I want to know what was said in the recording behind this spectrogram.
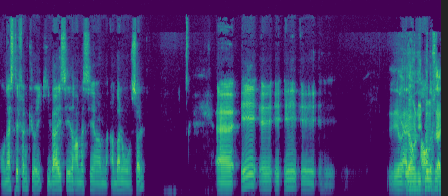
on a Stephen Curry qui va essayer de ramasser un, ballon au sol. et, et, et, et, on lui tombe sa.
